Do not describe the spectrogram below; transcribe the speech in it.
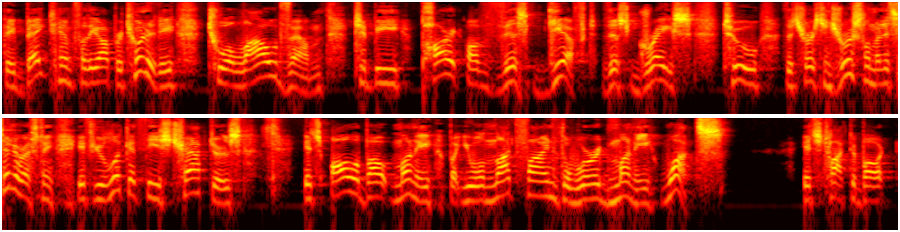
They begged him for the opportunity to allow them to be part of this gift, this grace to the church in Jerusalem. And it's interesting, if you look at these chapters, it's all about money, but you will not find the word money once. It's talked about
